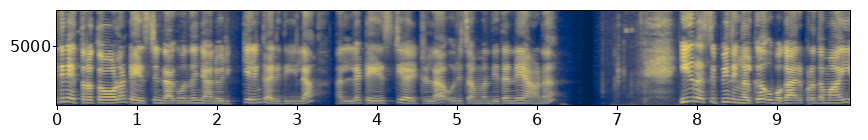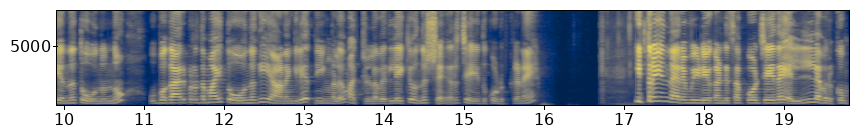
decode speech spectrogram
ഇതിന് എത്രത്തോളം ടേസ്റ്റ് ഉണ്ടാകുമെന്ന് ഞാൻ ഒരിക്കലും കരുതിയില്ല. നല്ല ടേസ്റ്റി ആയിട്ടുള്ള ഒരു ചമ്മന്തി തന്നെയാണ്. ഈ റെസിപ്പി നിങ്ങൾക്ക് ഉപകാരപ്രദമായി എന്ന് തോന്നുന്നു. ഉപകാരപ്രദമായി തോന്നുകയാണെങ്കിൽ നിങ്ങൾ മറ്റുള്ളവരിലേക്ക് ഒന്ന് ഷെയർ ചെയ്ത് കൊടുക്കണേ. ഇത്രയും നേരം വീഡിയോ കണ്ട് സപ്പോർട്ട് ചെയ്ത എല്ലാവർക്കും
